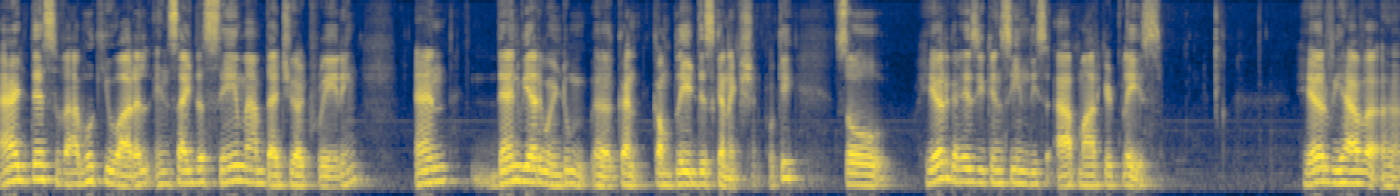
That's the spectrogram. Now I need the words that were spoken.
add this webhook url inside the same app that you are creating and then we are going to uh, complete this connection. Okay so here guys you can see in this app marketplace here we have uh,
